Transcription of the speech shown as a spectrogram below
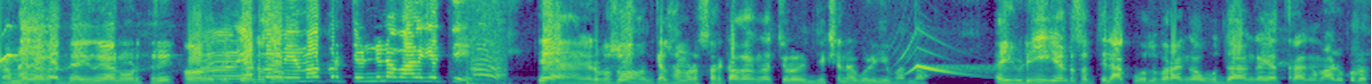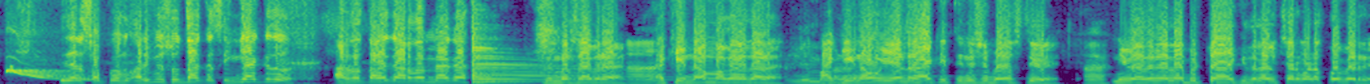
ನಮ್ಮ ಮಗ ಅದ್ನ ಇದು ಯಾರು ನೋಡ್ತೀರಿ? ಹ್ಮ್ ಇದಕ್ಕೇನ್ರ ಸ್ವಲ್ಪ ತಿಂಡಿನ ಬಾಳಗೈತಿ ಏ ಇರ್ಬಸು ಒಂದ್ ಕೆಲಸ ಮಾಡೋ. ಸರ್ಕಾರದಾಗ ಚಲೋ ಇಂಜೆಕ್ಷನ್ ಗುಳಿಗೆ ಬಂದಾವ. ಐ ಹುಡುಗಿ ಏನ್ರ ಸ್ವಲ್ಪ ತಲೆ ಕೂದಲು ಬರಂಗ ಉದ್ದ ಹಂಗ ಎತ್ತರ ಹಂಗ ಮಾಡಿಕೊಡು. ಇದೆಲ್ಲ ಸ್ವಲ್ಪ ಅರ್ಬಿ ಸುದ್ದ ಹಾಕ ಸಿಂಗಿ ಹಾಕಿದು. ಅರ್ಧ ತಳಗ ಅರ್ಧ ಮ್ಯಾಗ. ಮೆಂಬರ್ ಸಾಹೇಬ್ರ ಆಕಿ ನಮ್ ಮಗಳ ಅದಾಳ. ನಿಮ್ ಮಗಳ. ಆಕಿಗೆ ನಾವು ಏನ್ರ ಹಾಕಿ ತಿನಿಸಿ ಬೆಳೆಸ್ತೀವಿ. ನೀವ್ ಅದನ್ನೆಲ್ಲ ಬಿಟ್ಟು ಹಾಕಿದೆಲ್ಲ ವಿಚಾರ ಮಾಡಕ್ ಹೋಗ್ಬೇಡ್ರಿ.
